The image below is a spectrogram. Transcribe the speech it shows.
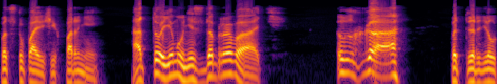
подступающих парней. «А то ему не сдобровать!» «Уга!» — подтвердил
